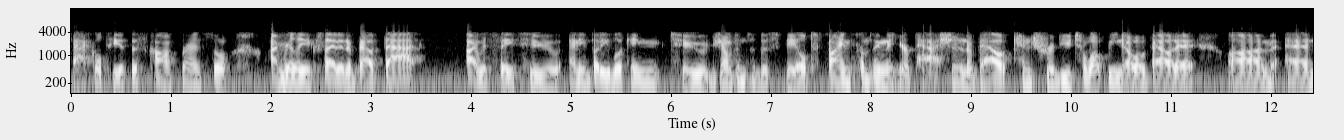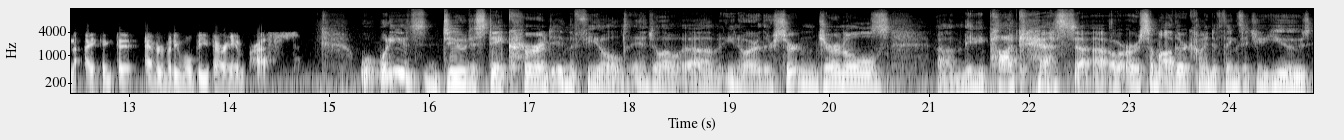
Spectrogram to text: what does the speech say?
faculty at this conference. So I'm really excited about that. I would say to anybody looking to jump into this field, find something that you're passionate about, contribute to what we know about it, um, and I think that everybody will be very impressed. What do you do to stay current in the field, Angelo? Um, you know, are there certain journals? Uh, maybe podcasts uh, or, or, some other kind of things that you use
